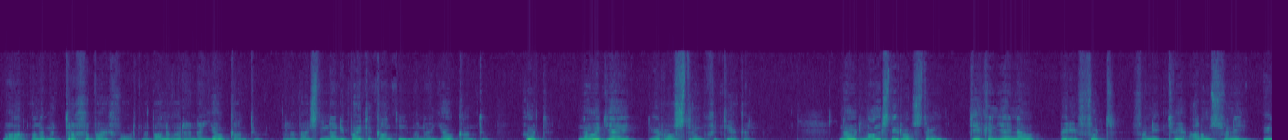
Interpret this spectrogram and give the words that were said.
waar hulle moet teruggebuig word, met ander woorde na jou kant toe. Hulle wys nie na die buitekant nie, maar na jou kant toe. Goed. Nou het jy die rostrum geteken. Nou langs die rostrum teken jy nou by die voet van die twee arms van die U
